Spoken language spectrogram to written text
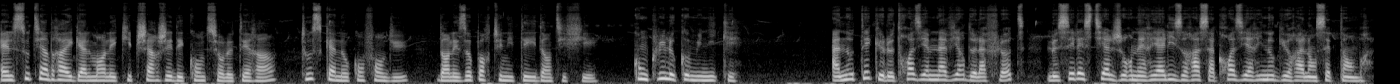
Elle soutiendra également l'équipe chargée des comptes sur le terrain, tous canaux confondus, dans les opportunités identifiées. Conclut le communiqué. À noter que le troisième navire de la flotte, le Célestial Journée, réalisera sa croisière inaugurale en septembre.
